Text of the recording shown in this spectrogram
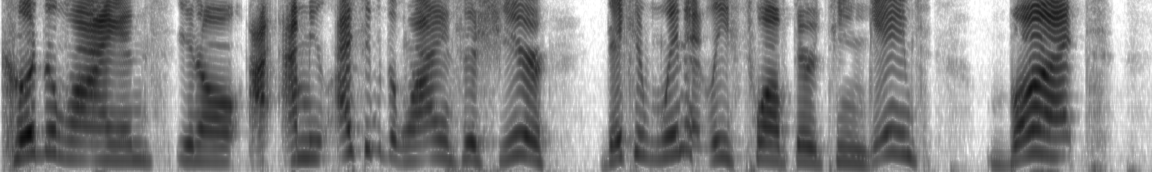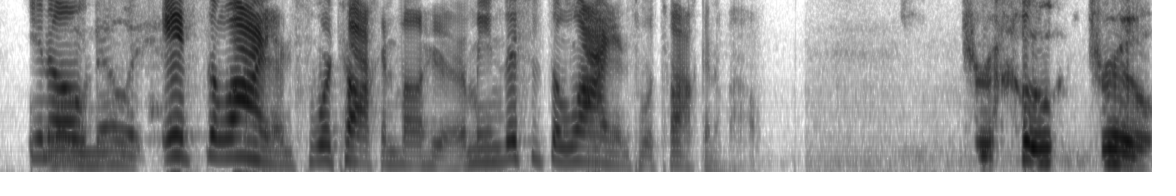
could the Lions, you know, I, I mean, I see with the Lions this year, they could win at least 12, 13 games, but you know, Nelly. it's the Lions we're talking about here. I mean, this is the Lions we're talking about. True, true.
